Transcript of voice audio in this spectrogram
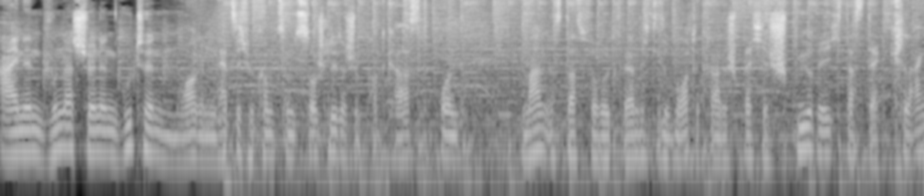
Einen wunderschönen guten Morgen. Herzlich willkommen zum Social Leadership Podcast. Und Mann, ist das verrückt. Während ich diese Worte gerade spreche, spüre ich, dass der Klang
